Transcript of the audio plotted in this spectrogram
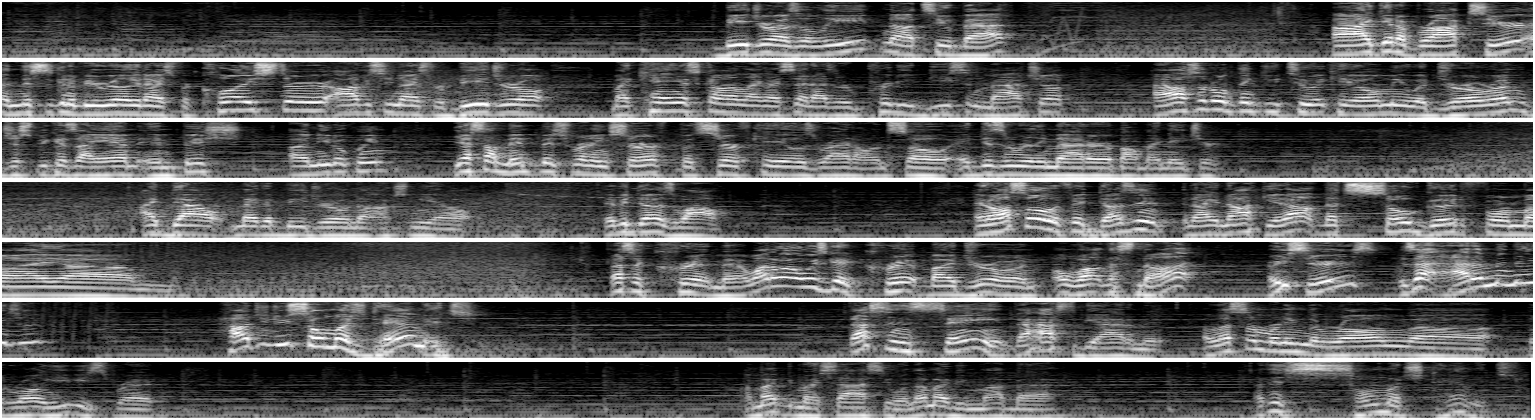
Beedrill has a lead, not too bad. Uh, I get a rocks here, and this is going to be really nice for Cloyster, obviously nice for Beedrill. My Kangaskhan, like I said, has a pretty decent matchup. I also don't think you 2 KO me with Drill Run, just because I am Impish uh, Nidoqueen. Yes, I'm Impish running Surf, but Surf KO is Rhydon, so it doesn't really matter about my nature. I doubt Mega Beedrill knocks me out. If it does, wow. And also, if it doesn't and I knock it out, that's so good for my, um... That's a crit, man. Why do I always get crit by drawing? Oh, wow, that's not? Are you serious? Is that adamant nature? How'd you do so much damage? That's insane. That has to be adamant. Unless I'm running the wrong, uh, the wrong EV spread. I might be my sassy one. That might be my bad. That did so much damage.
